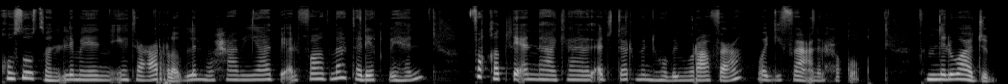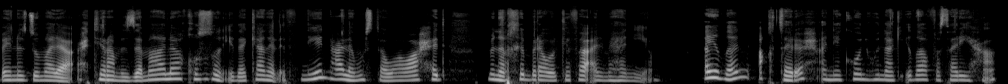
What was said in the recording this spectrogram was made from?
خصوصا لمن يتعرض للمحاميات بألفاظ لا تليق بهن فقط لأنها كانت أجدر منه بالمرافعة والدفاع عن الحقوق. فمن الواجب بين الزملاء احترام الزمالة خصوصا إذا كان الاثنين على مستوى واحد من الخبرة والكفاءة المهنية. أيضا أقترح أن يكون هناك إضافة صريحة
